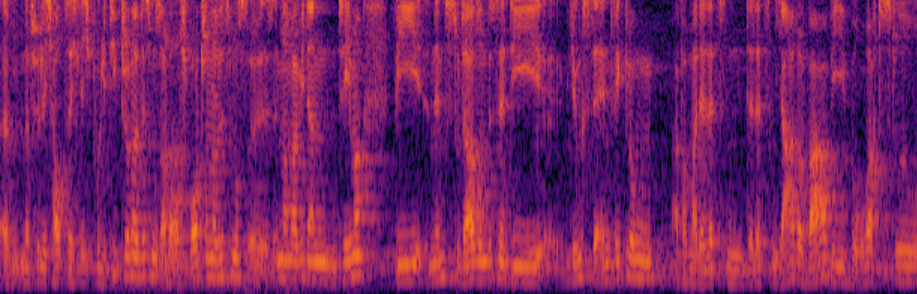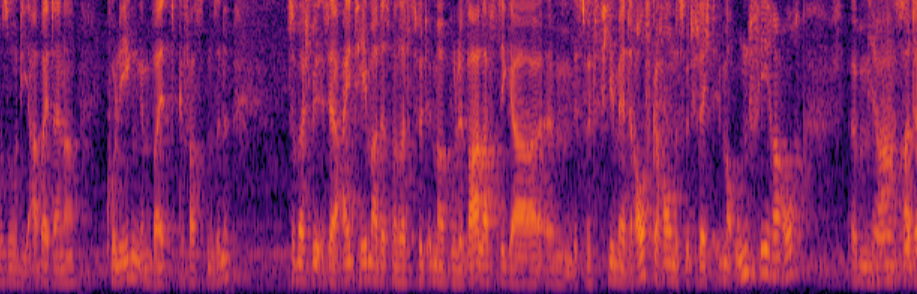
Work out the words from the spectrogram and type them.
Ähm, natürlich hauptsächlich Politikjournalismus, aber auch Sportjournalismus äh, ist immer mal wieder ein Thema. Wie nimmst du da so ein bisschen die jüngste Entwicklung einfach mal der letzten, der letzten Jahre wahr? Wie beobachtest du so die Arbeit deiner Kollegen im weit gefassten Sinne? Zum Beispiel ist ja ein Thema, dass man sagt, es wird immer boulevardlastiger, ähm, es wird viel mehr draufgehauen, es wird vielleicht immer unfairer auch. Ähm, ja, so also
